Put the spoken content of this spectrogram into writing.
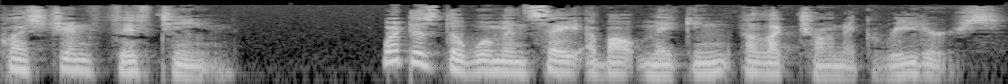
Question 15. What does the woman say about making electronic readers?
